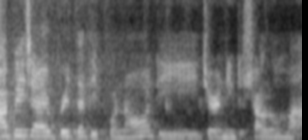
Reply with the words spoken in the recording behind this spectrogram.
အားပေးကြတဲ့ပရိသတ်တွေပေါ့နော်ဒီ journey တစ်လျှောက်လုံးမှာ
